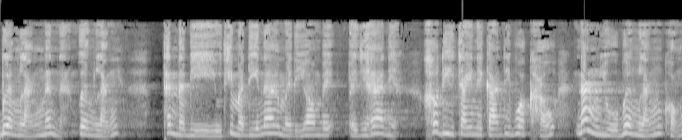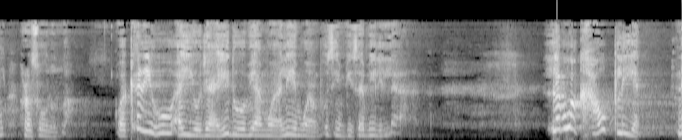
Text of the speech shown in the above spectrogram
เบื้องหลังนั่นนะเบื้องหลัง ท่านนบีอยู่ที่มาดีนะฮ์ไม่ได้ยอมไปไปจิฮาดเนี่ยเขาดีใจในการที่พวกเขานั่งอยู่เบื้องหลังของรอสูลุลลอฮ์ว่าคริฮูอายุจาฮิดูบิอัมวาลีมวามุซิมฟิซาบิลิลลาและพวกเขาเกลียด ใน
